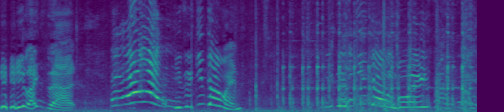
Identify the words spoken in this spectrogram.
he likes that. He said, keep going. He said, keep going, boys.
